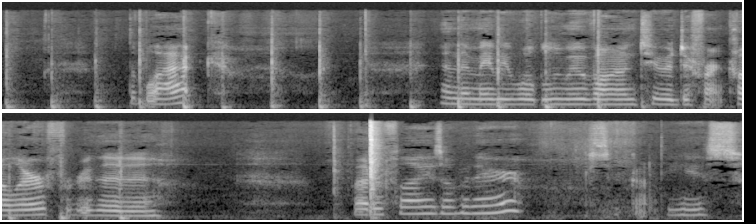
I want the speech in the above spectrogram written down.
The black. And then maybe we'll move on to a different color for the butterflies over there. So I've got these.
